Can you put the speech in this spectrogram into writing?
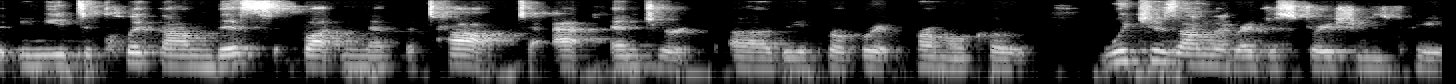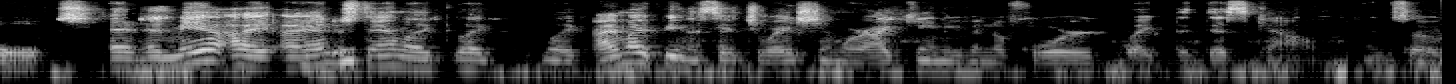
that you need to click on this button at the top to enter uh, the appropriate promo code, which is on the registration page. And, and Mia, I, I Mhm. understand like, like, like I might be in a situation where I can't even afford like the discount. And so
